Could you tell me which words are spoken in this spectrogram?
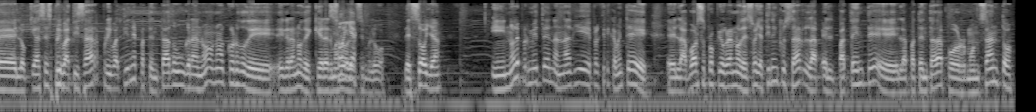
eh, lo que hace es privatizar, priva, tiene patentado un grano, no me acuerdo de, grano de qué era, hermano, soya. de soya, y no le permiten a nadie prácticamente eh, lavar su propio grano de soya. Tienen que usar la, el patente, eh, la patentada por Monsanto.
